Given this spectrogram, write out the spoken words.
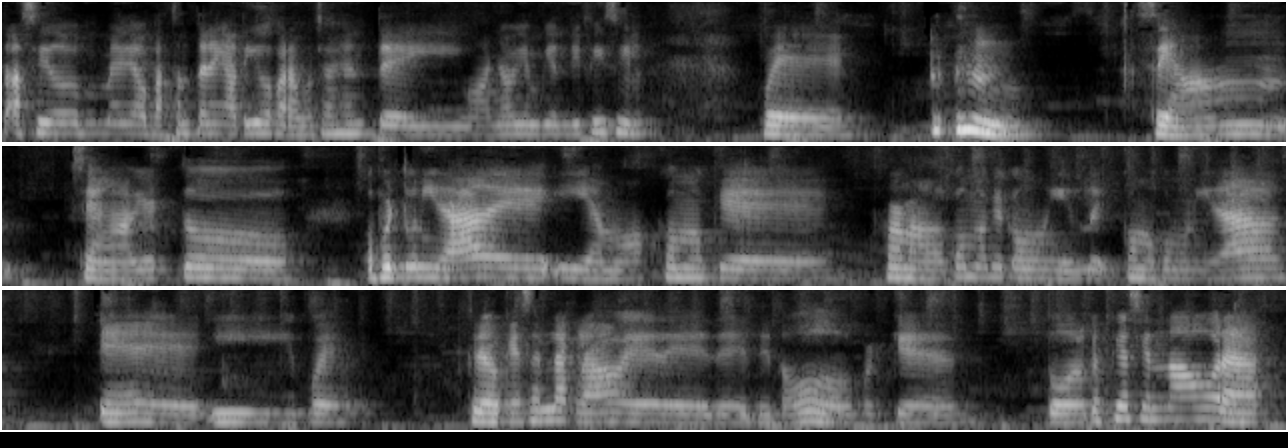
ha sido medio bastante negativo para mucha gente y un año bien, bien difícil, pues se han, se han abierto oportunidades y hemos como que formado como que como comunidad eh, y pues creo que esa es la clave de, de- todo, porque todo lo que estoy haciendo ahora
